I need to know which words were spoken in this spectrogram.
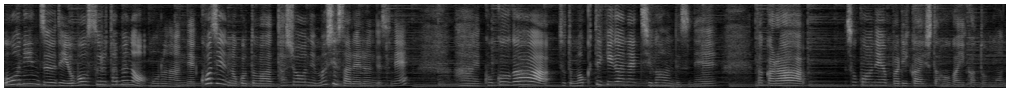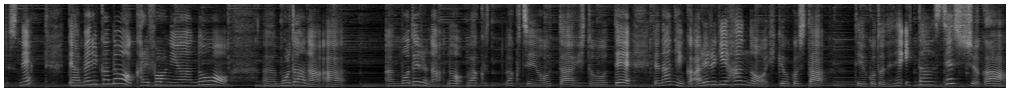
大人数で予防するためのものなんで個人のことは多少ね無視されるんですね。はい、ここがちょっと目的がね違うんですね。だからそこはねやっぱ理解した方がいいかと思うんですね。でアメリカのカリフォルニアのモダーナあモデルナのワクワクチンを打った人でで何人かアレルギー反応を引き起こしたっていうことでね一旦接種が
